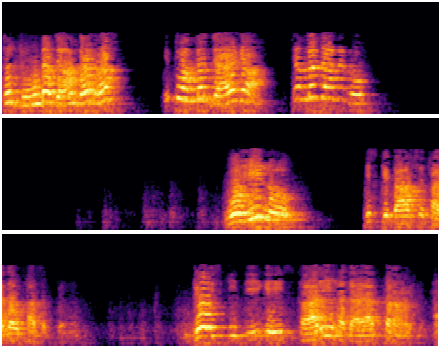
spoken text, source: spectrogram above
تو چونڈا جان در رکھ۔ یہ تو اندر جائے گا کہ اندر جانے دو۔ وہی لوگ اس کتاب سے فائدہ اٹھا سکتے ہیں جو اس کی دی گئی ساری ہدایات پر عمل ہے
